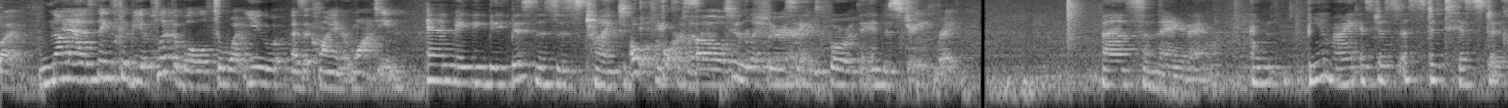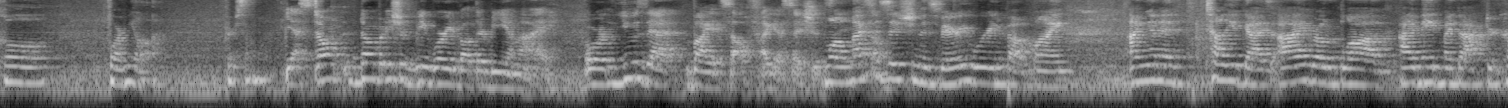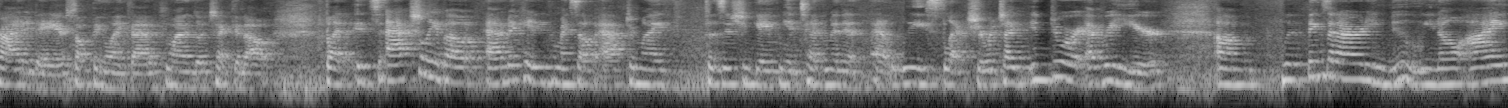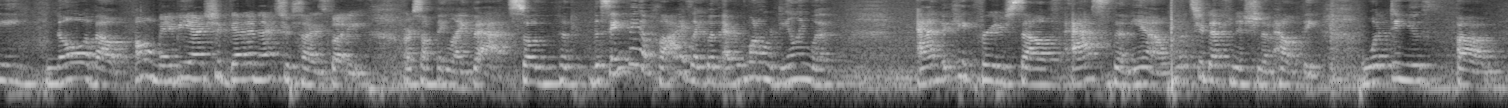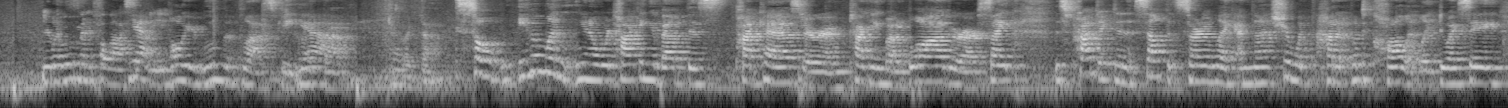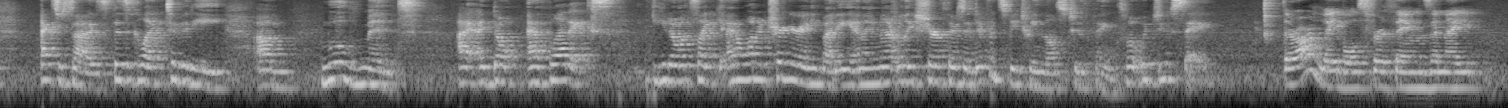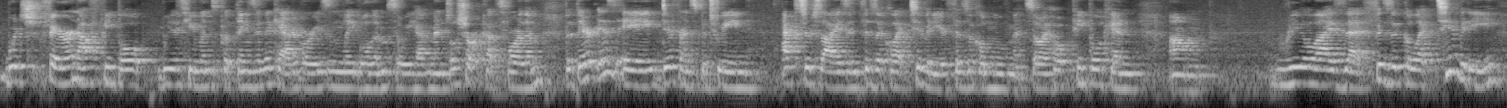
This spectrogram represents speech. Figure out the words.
But none of those things could be applicable to what you as a client are wanting. and maybe big businesses trying to Oh, of dictate course. some of that Oh, too for like you were sure. saying before with the industry Right. fascinating And BMI is just a statistical formula for someone. Yes, don't nobody should be worried about their BMI or use that by itself, I guess I should Well, say. my So- physician is very worried about mine. I'm going to tell you guys, I wrote a blog. I made my doctor cry today, or something like that, if you want to go check it out. But it's actually about advocating for myself after my physician gave me a 10 minute at least lecture, which I endure every year, um, with things that I already knew. You know, I know about, oh, maybe I should get an exercise buddy or something like that. So the, the same thing applies, like with everyone we're dealing with advocate for yourself ask them yeah what's your definition of healthy what do you um Your movement philosophy. yeah oh your movement philosophy like yeah that. I like that. so even when you know we're talking about this podcast or i'm talking about a blog or our site this project in itself it's sort of like i'm not sure what how to what to call it like do i say exercise physical activity um, movement I, I don't athletics you know it's like i don't want to trigger anybody and i'm not really sure if there's a difference between those two things. What would you say? There are labels for things and I which fair enough people we as humans put things into categories and label them so we have mental shortcuts for them. But there is a difference between exercise and physical activity or physical movement. So i hope people can um, realize that physical activity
